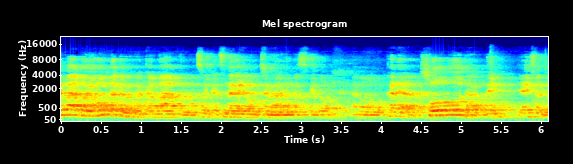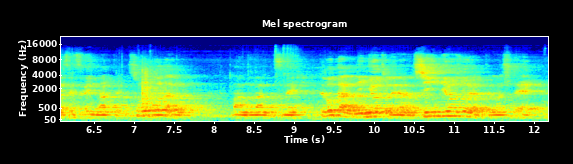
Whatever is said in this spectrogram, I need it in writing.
でまあこういう音楽の仲間っていうそういったつながりももちろんありますけどあの彼らは消防団ね八重さんの説明にもあったように消防団のバンドなんですね。で僕は人形町であの診療所をやってまして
